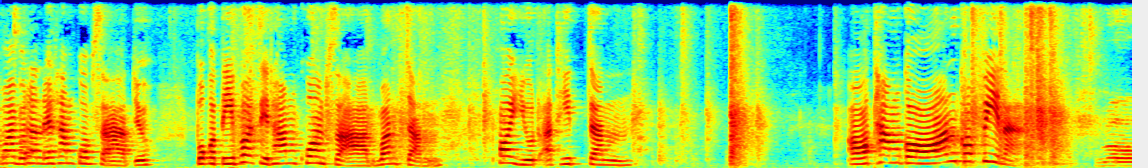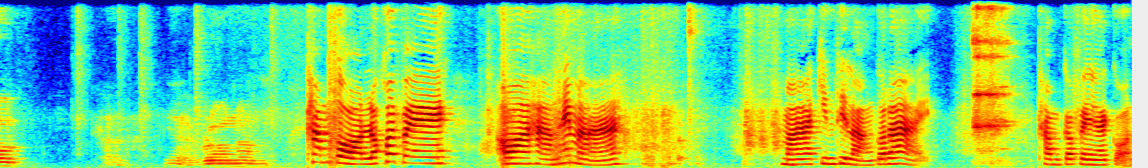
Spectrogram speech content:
พ่อยบ่ทันได้ทำความสะอาดอยู่ ปกติพ่อยสิทำความสะอาดวันจันทร์พ่อยหยุดอาทิตย์จันทร์อ๋อทำก่อนคอฟฟี่น่ะ roll ทำก่อนแล้วค่อยไปเอาอาหารให้หมา หมากินทีหลังก็ได้ทำกาแฟก่อน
